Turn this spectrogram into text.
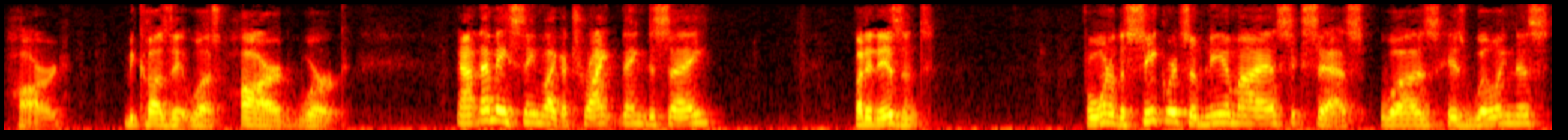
hard because it was hard work. Now, that may seem like a trite thing to say, but it isn't. For one of the secrets of Nehemiah's success was his willingness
